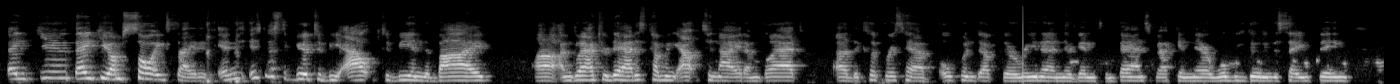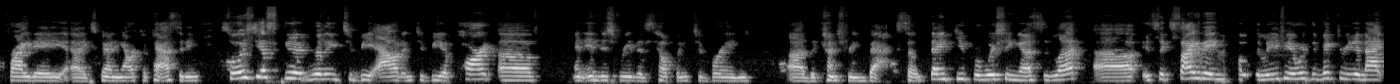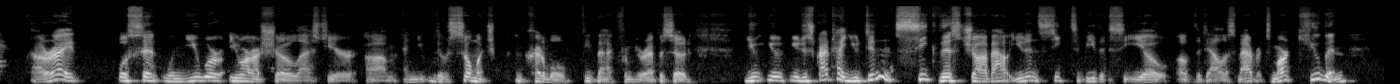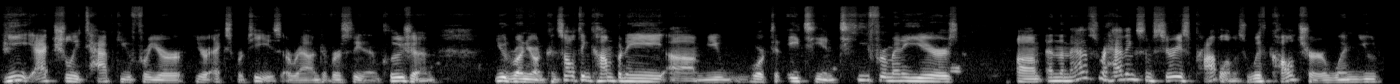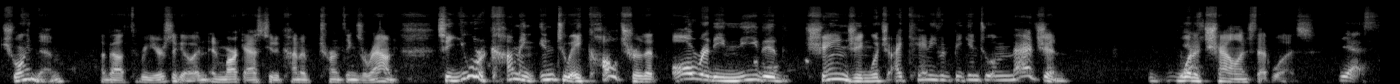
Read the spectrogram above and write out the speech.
Thank you. Thank you. I'm so excited. And it's just good to be out, to be in the vibe. Uh, I'm glad your dad is coming out tonight. I'm glad uh, the Clippers have opened up the arena and they're getting some fans back in there. We'll be doing the same thing Friday, uh, expanding our capacity. So it's just good, really, to be out and to be a part of an industry that's helping to bring uh, the country back. So thank you for wishing us luck. Uh, it's exciting. Hope to leave here with the victory tonight. All right. Well, Cynt, when you were you were on our show last year, um, and you, there was so much incredible feedback from your episode. You, you you described how you didn't seek this job out. You didn't seek to be the CEO of the Dallas Mavericks. Mark Cuban, he actually tapped you for your your expertise around diversity and inclusion. You'd run your own consulting company. Um, you worked at AT and T for many years, um, and the Mavs were having some serious problems with culture when you joined them about three years ago. And, and Mark asked you to kind of turn things around. So you were coming into a culture that already needed changing, which I can't even begin to imagine what yes. a challenge that was. Yes.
